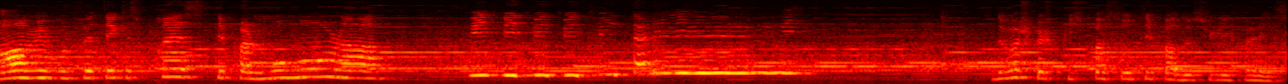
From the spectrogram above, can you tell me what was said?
Oh, mais vous le faites exprès, c'était pas le moment là. Vite, vite, vite, vite, vite, allez, vite. Dommage que je puisse pas sauter par-dessus les falaises.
